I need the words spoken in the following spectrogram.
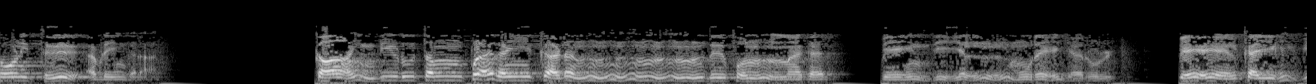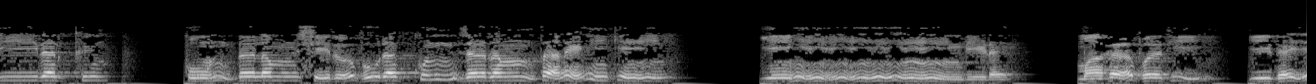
தோணித்து அப்படிங்கிறார். காய்ந்திடு தம்பகை கடந்து பொன்னகர் வேந்தியல் முறையருள். வேல் கை வீரர்க்கு கூந்தலம் சிறுபுற குஞ்சரம் தனைக்கு ஏந்திட மகபதி இதய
